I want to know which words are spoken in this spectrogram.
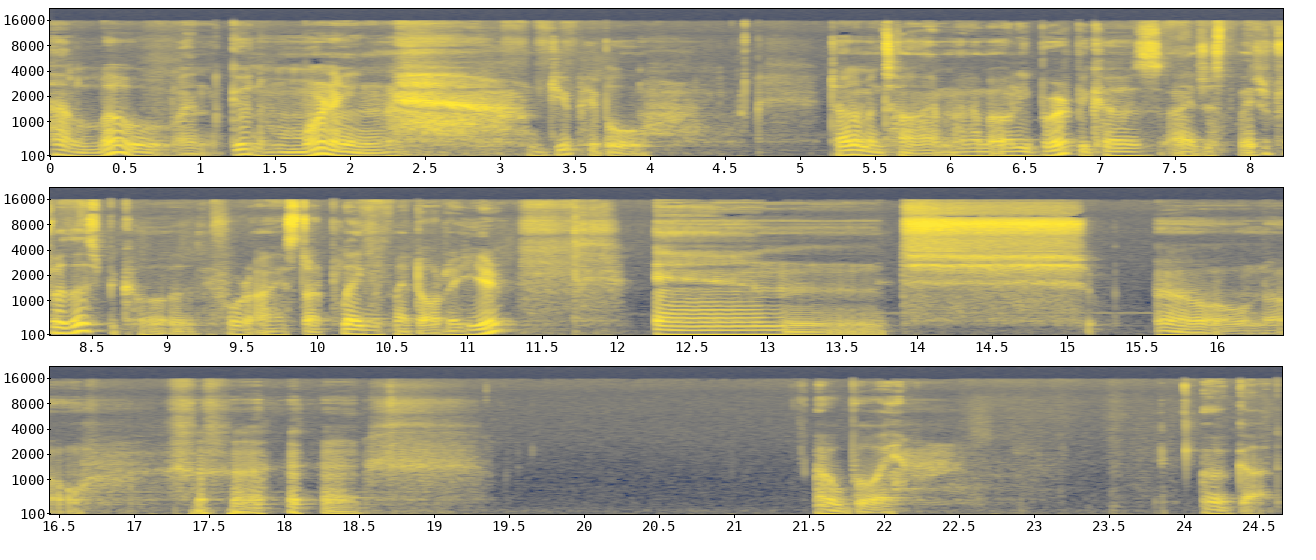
Hello and good morning, dear people. Tournament time, and I'm early bird because I just waited for this because before I start playing with my daughter here. And oh no. oh boy. Oh god.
